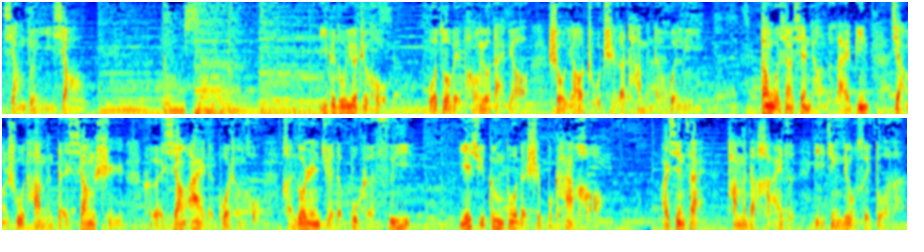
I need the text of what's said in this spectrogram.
相对一笑。一个多月之后，我作为朋友代表受邀主持了他们的婚礼。当我向现场的来宾讲述他们的相识和相爱的过程后，很多人觉得不可思议，也许更多的是不看好。而现在，他们的孩子已经六岁多了。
